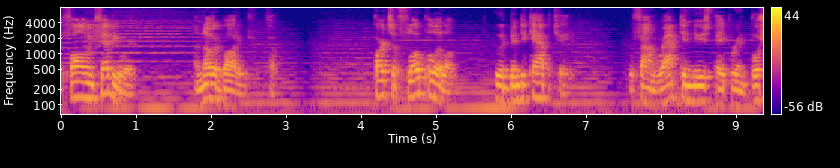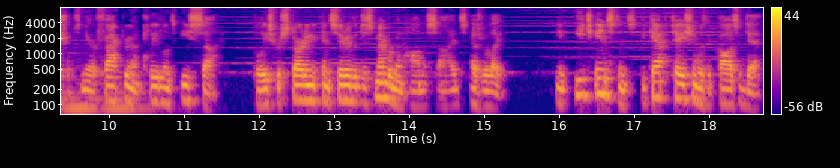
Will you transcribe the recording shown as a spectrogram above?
The following February, another body was recovered. Parts of Flo Polillo, who had been decapitated, were found wrapped in newspaper in bushels near a factory on Cleveland's east side. Police were starting to consider the dismemberment homicides as related. In each instance, decapitation was the cause of death.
